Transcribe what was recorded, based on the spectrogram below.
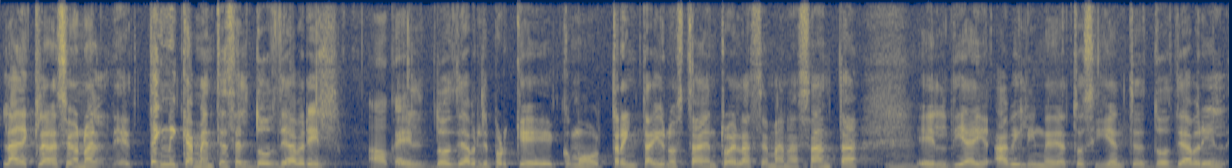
La declaración anual eh, técnicamente es el 2 de abril. El 2 de abril porque como 31 está dentro de la Semana Santa, el día hábil inmediato siguiente es 2 de abril,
